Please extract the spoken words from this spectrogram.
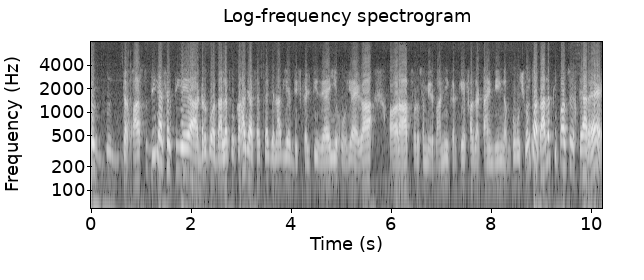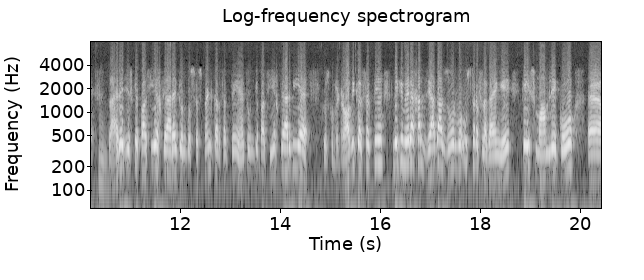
दरख्वास्त तो दी जा सकती है ऑर्डर को अदालत को कहा जा सकता है जनाब ये डिफिकल्टीज है ये हो जाएगा और आप थोड़ा सा मेहरबानी करके फॉर द टाइम बीइंग हमको कुछ हो तो अदालत के पास तो इख्तियार है हम्म। ज़ाहिर है, जिसके पास ये इख्तियार है कि उनको सस्पेंड कर सकते हैं तो उनके पास ये इख्तियार भी है कि उसको विड्रॉ भी कर सकते हैं। लेकिन मेरा ख्याल ज़्यादा ज़ोर वो उस तरफ़ लगाएँगे कि इस मामले को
